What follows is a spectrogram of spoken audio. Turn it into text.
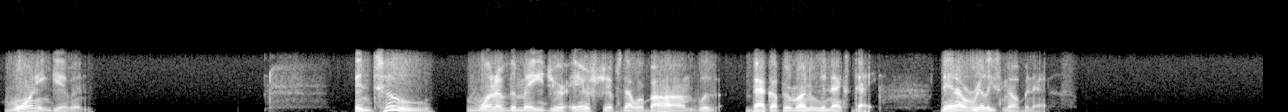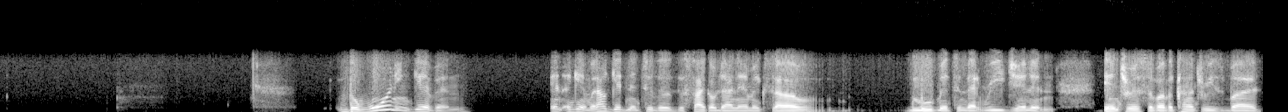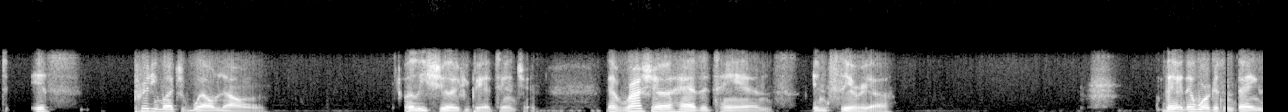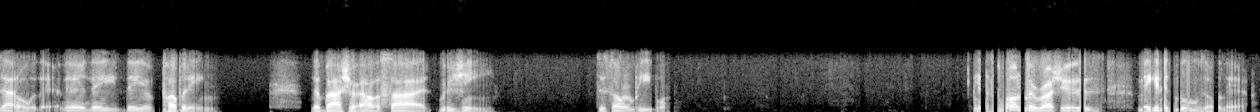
warning given, and two, one of the major airstrips that were bombed was back up and running the next day. Then I really smelled bananas. The warning given, and again, without getting into the, the psychodynamics of movements in that region and interests of other countries, but it's pretty much well known or at least should if you pay attention, that Russia has its hands in Syria. They they're working some things out over there. They they they are puppeting the Bashar al-Assad regime, its own people. It's one where Russia is making its moves over there.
